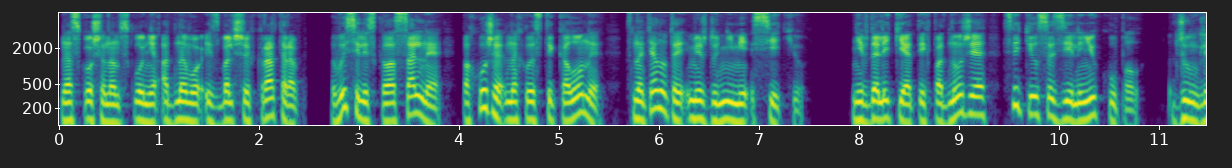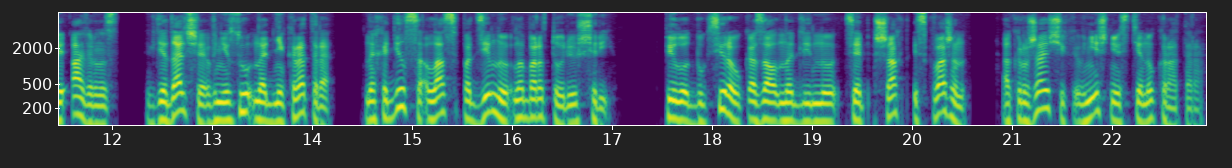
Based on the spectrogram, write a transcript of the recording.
На скошенном склоне одного из больших кратеров высились колоссальные, похожие на хлысты колонны с натянутой между ними сетью. Невдалеке от их подножия светился зеленью купол, джунгли Авернус, где дальше, внизу, на дне кратера, находился лаз в подземную лабораторию Шри. Пилот буксира указал на длинную цепь шахт и скважин, окружающих внешнюю стену кратера.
